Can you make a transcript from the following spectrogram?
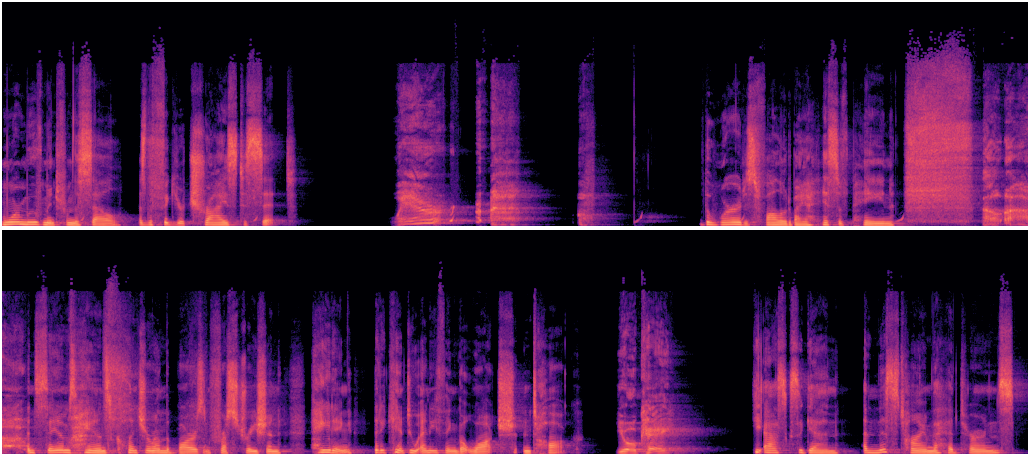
More movement from the cell as the figure tries to sit. Where? The word is followed by a hiss of pain. And Sam's hands clench around the bars in frustration, hating that he can't do anything but watch and talk. You okay? He asks again, and this time the head turns.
